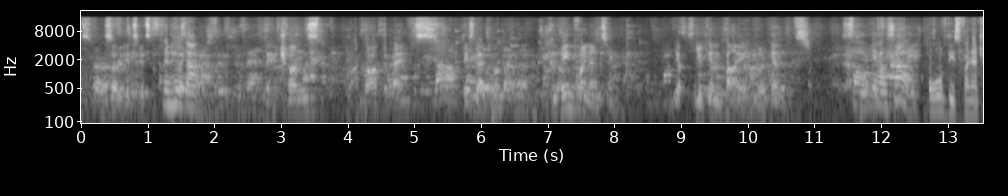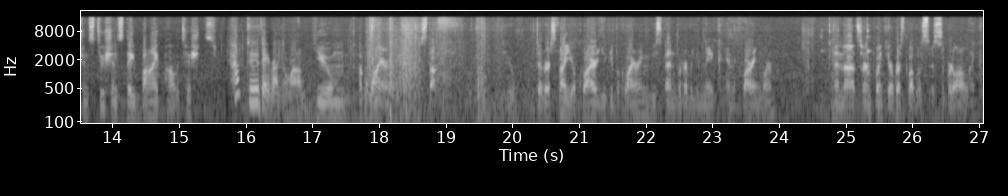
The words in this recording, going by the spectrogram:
So it's it's the, And who's that? the hedge funds, BlackRock, the banks. These guys run the world. Campaign financing. Yep, you can buy your candidates. How so? All of these financial institutions, they buy politicians. How do they run the world? You acquire stuff. Diversify, you acquire, you keep acquiring, you spend whatever you make in acquiring more. And at a certain point, your risk level is, is super low. Like,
